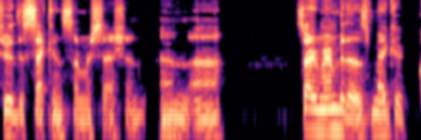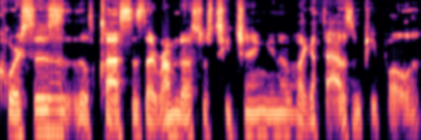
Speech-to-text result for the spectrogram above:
through the second summer session. Mm. And uh, so I remember those mega courses, those classes that Ram Dass was teaching, you know, like a thousand people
